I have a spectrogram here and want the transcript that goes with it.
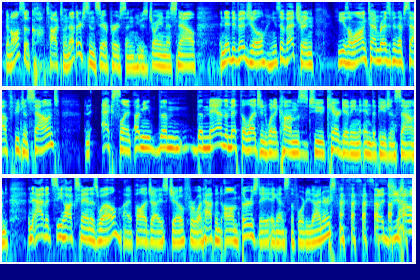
You can also talk to another sincere person who's joining us now, an individual. He's a veteran. He's a longtime resident of South Puget Sound, an excellent, I mean, the the man, the myth, the legend when it comes to caregiving in the Puget Sound. An avid Seahawks fan as well. I apologize, Joe, for what happened on Thursday against the 49ers. but, Joe,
